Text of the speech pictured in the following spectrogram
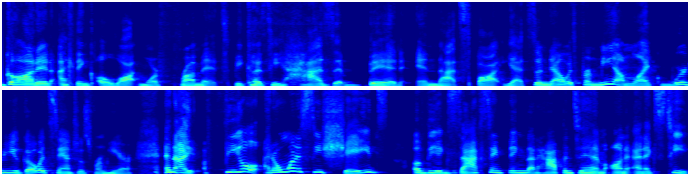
gotten, I think, a lot more from it because he hasn't been in that spot yet. So now it's for me, I'm like, where do you go with Santos from here? And I feel I don't want to see shades of the exact same thing that happened to him on NXT.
